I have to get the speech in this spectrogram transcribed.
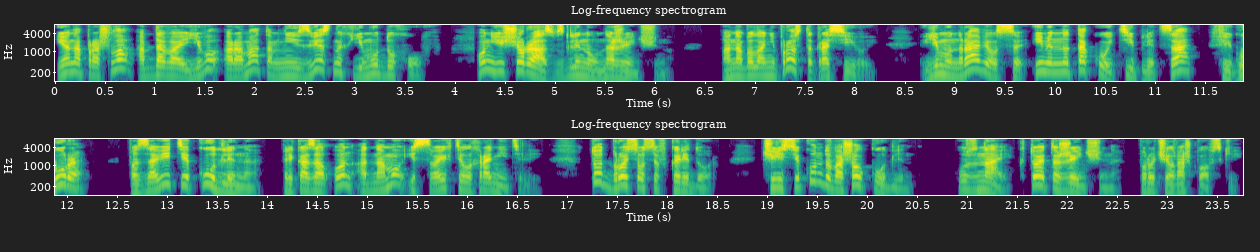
и она прошла, обдавая его ароматом неизвестных ему духов. Он еще раз взглянул на женщину. Она была не просто красивой. Ему нравился именно такой тип лица, фигура. «Позовите Кудлина», — приказал он одному из своих телохранителей. Тот бросился в коридор. Через секунду вошел Кудлин. «Узнай, кто эта женщина», — поручил Рожковский.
